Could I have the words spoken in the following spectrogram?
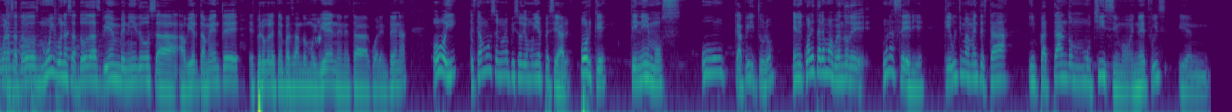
buenas a todos, muy buenas a todas, bienvenidos a Abiertamente. Espero que le estén pasando muy bien en esta cuarentena. Hoy estamos en un episodio muy especial porque tenemos un capítulo en el cual estaremos hablando de una serie que últimamente está impactando muchísimo en Netflix y en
